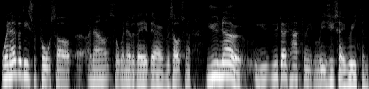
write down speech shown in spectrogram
whenever these reports are uh, announced or whenever they, their results are, you know, you, you don't have to even, as you say, read them.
